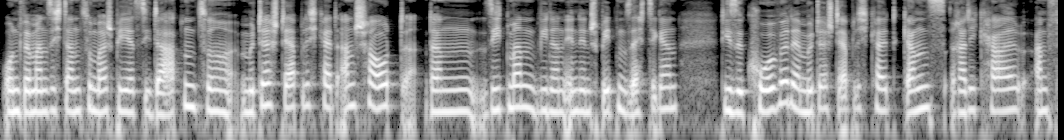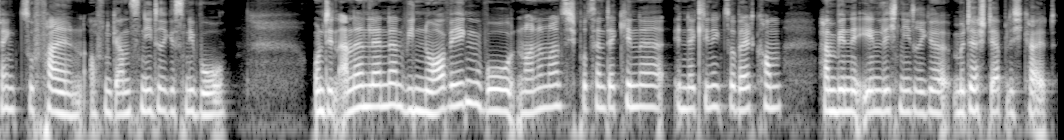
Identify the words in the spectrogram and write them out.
Und wenn man sich dann zum Beispiel jetzt die Daten zur Müttersterblichkeit anschaut, dann sieht man, wie dann in den späten 60ern diese Kurve der Müttersterblichkeit ganz radikal anfängt zu fallen auf ein ganz niedriges Niveau. Und in anderen Ländern wie Norwegen, wo 99 Prozent der Kinder in der Klinik zur Welt kommen, haben wir eine ähnlich niedrige Müttersterblichkeit.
